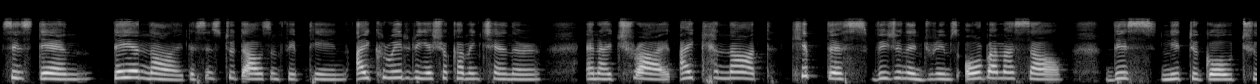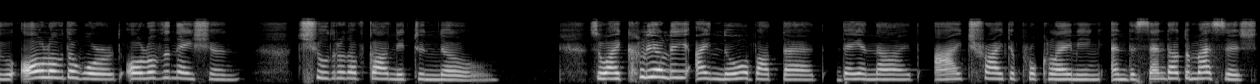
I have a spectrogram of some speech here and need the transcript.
since then, day and night since 2015 i created a yeshua coming channel and i tried i cannot keep this vision and dreams all by myself this need to go to all of the world all of the nation children of god need to know so i clearly i know about that day and night i try to proclaiming and send out the message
